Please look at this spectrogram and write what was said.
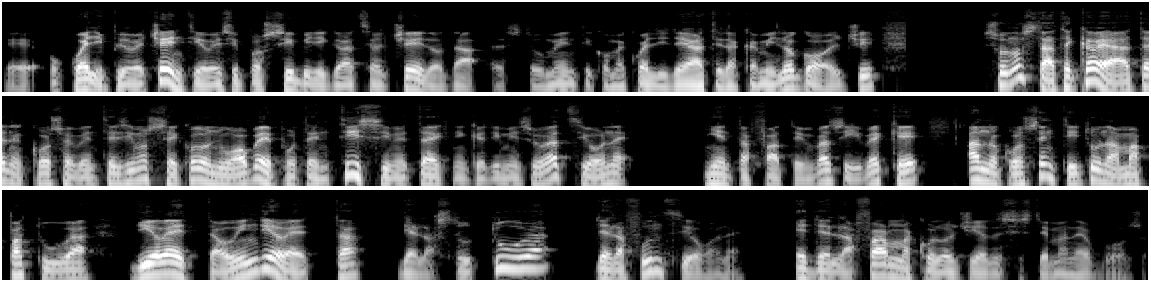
eh, o quelli più recenti resi possibili grazie al cielo da eh, strumenti come quelli ideati da Camillo Golgi, sono state create nel corso del XX secolo nuove e potentissime tecniche di misurazione, niente affatto invasive, che hanno consentito una mappatura diretta o indiretta della struttura, della funzione e della farmacologia del sistema nervoso.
